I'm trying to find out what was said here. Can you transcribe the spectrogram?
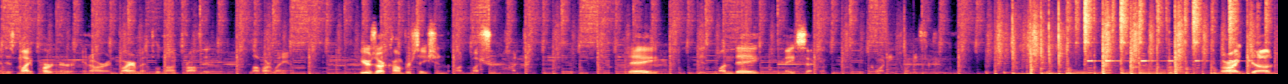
and is my partner in our environmental nonprofit, Love Our Land. Here's our conversation on mushroom hunting. Today is Monday, May 2nd, 2023. All right, Doug,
